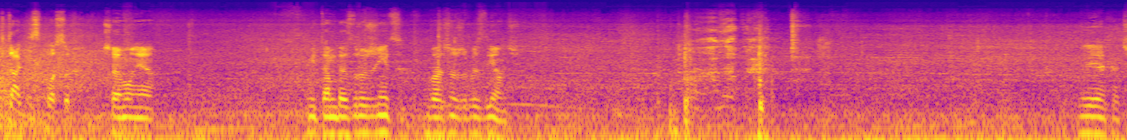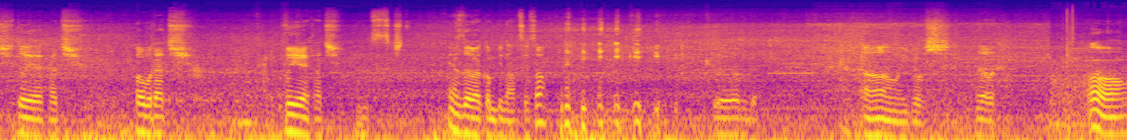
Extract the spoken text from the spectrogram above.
i w taki sposób. Czemu nie? Tam bez różnicy. Ważne, żeby zdjąć. Wyjechać, dojechać, pobrać, wyjechać. Jest dobra kombinacja, co? Kurde. O mój Boże. Dobra. O,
